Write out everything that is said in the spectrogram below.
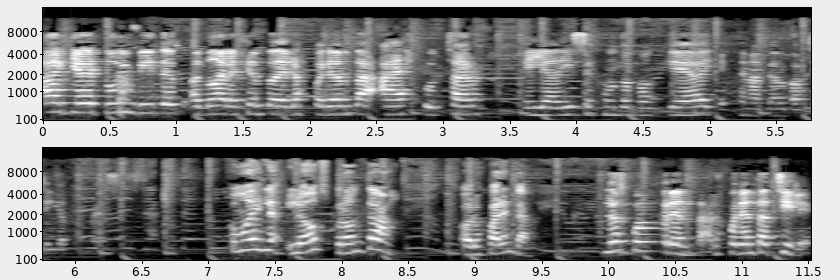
a que tú invites a toda la gente de los 40 a escuchar Ella Dice junto con Kea y que estén atentos a siguientes redes ¿Cómo es los pronta? ¿O los 40? Los 40, los 40 Chile.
